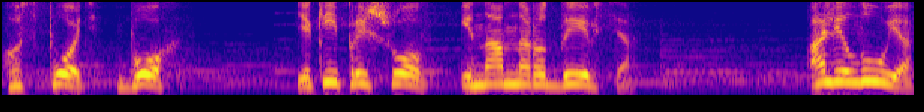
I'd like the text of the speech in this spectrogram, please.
Господь, Бог, який прийшов і нам народився. Алілуя!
